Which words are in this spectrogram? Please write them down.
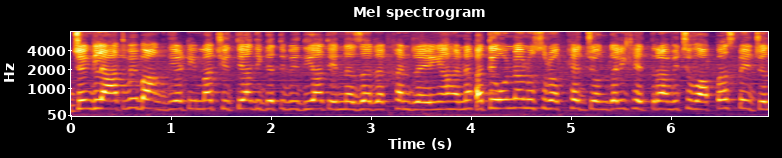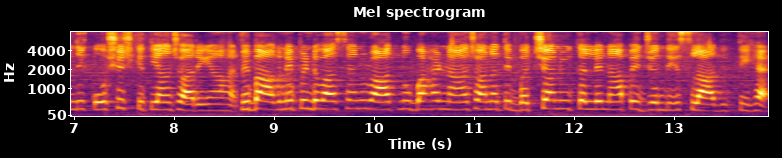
ਜੰਗਲਾਤ ਵਿਭਾਗ ਦੀਆਂ ਟੀਮਾਂ ਚੀਤਿਆਂ ਦੀ ਗਤੀਵਿਧੀਆਂ ਤੇ ਨਜ਼ਰ ਰੱਖਣ ਰਹੀਆਂ ਹਨ ਅਤੇ ਉਹਨਾਂ ਨੂੰ ਸੁਰੱਖਿਅਤ ਜੰਗਲੀ ਖੇਤਰਾਂ ਵਿੱਚ ਵਾਪਸ ਭੇਜਣ ਦੀ ਕੋਸ਼ਿਸ਼ ਕੀਤੀ ਕੀਤੀਆਂ ਜਾ ਰਹੀਆਂ ਹਨ। ਵਿਭਾਗ ਨੇ ਪਿੰਡ ਵਾਸੀਆਂ ਨੂੰ ਰਾਤ ਨੂੰ ਬਾਹਰ ਨਾ ਜਾਣ ਅਤੇ ਬੱਚਿਆਂ ਨੂੰ ਇਕੱਲੇ ਨਾ ਭੇਜਣ ਦੀ ਸਲਾਹ ਦਿੱਤੀ ਹੈ।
